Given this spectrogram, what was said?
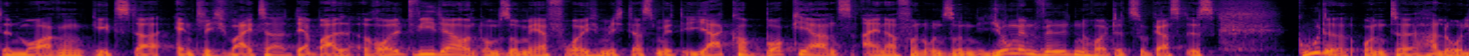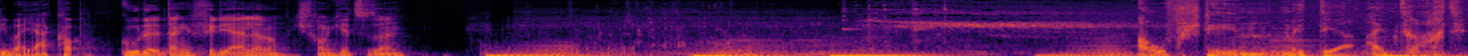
denn morgen geht's da endlich weiter. Der Ball rollt wieder und umso mehr freue ich mich, dass mit Jakob Bokjans, einer von unseren jungen Wilden, heute zu Gast ist. Gude und äh, hallo, lieber Jakob. Gude, danke für die Einladung. Ich freue mich hier zu sein. Aufstehen mit der Eintracht.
